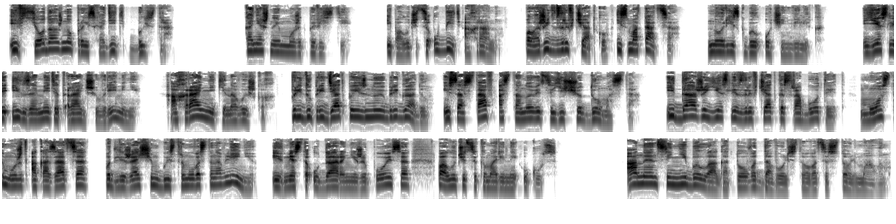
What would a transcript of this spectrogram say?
И все должно происходить быстро. Конечно, им может повезти, и получится убить охрану, положить взрывчатку и смотаться, но риск был очень велик. Если их заметят раньше времени, охранники на вышках предупредят поездную бригаду, и состав остановится еще до моста. И даже если взрывчатка сработает, мост может оказаться подлежащим быстрому восстановлению, и вместо удара ниже пояса получится комариный укус. А Нэнси не была готова довольствоваться столь малым.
